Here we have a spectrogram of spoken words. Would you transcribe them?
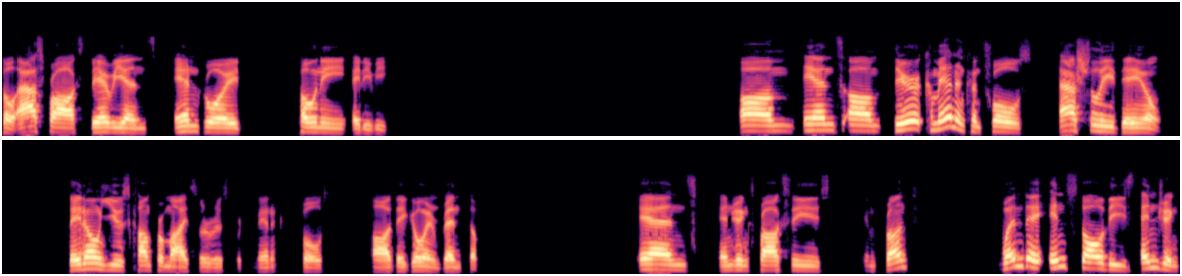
So Asprox, variants, Android, Pony, ADV. Um, and um, their command and controls actually they own. They don't use compromised servers for command and controls. Uh, they go and rent them. And Nginx proxies in front. When they install these Nginx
